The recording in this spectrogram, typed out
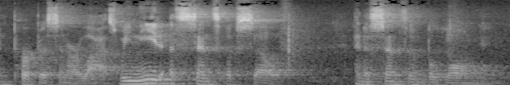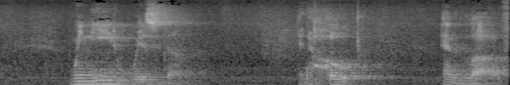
and purpose in our lives. We need a sense of self and a sense of belonging. We need wisdom and hope and love.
